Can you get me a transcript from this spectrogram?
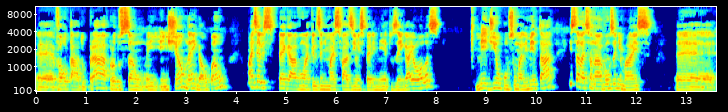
é, voltado para a produção em, em chão, né, em galpão, mas eles pegavam aqueles animais, faziam experimentos em gaiolas, mediam o consumo alimentar e selecionavam os animais é,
